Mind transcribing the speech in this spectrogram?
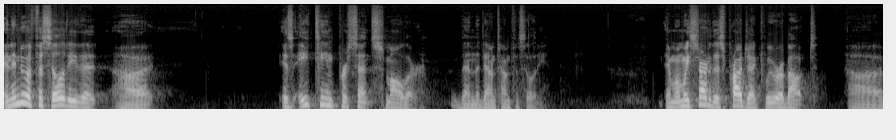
and into a facility that uh, is 18% smaller than the downtown facility. And when we started this project, we were about uh,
